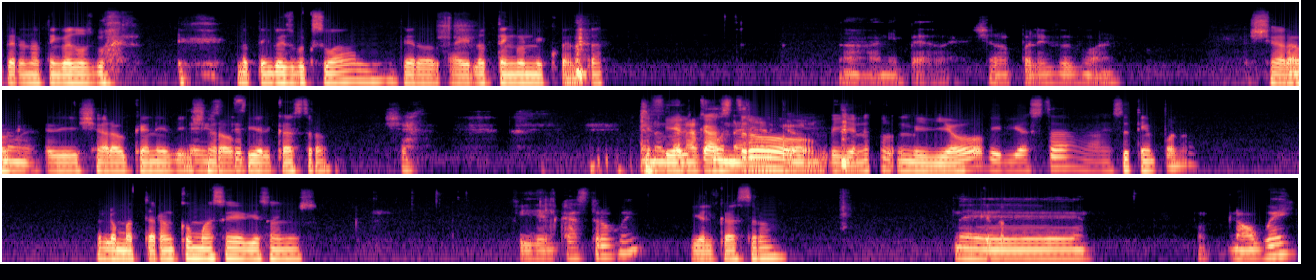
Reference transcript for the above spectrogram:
pero no tengo Xbox One no tengo Xbox One pero ahí lo tengo en mi cuenta ah ni pedo shout out para Xbox One Shout out Kennedy, shout out Kennedy, shout out este Fidel Castro. Que Fidel Castro vivió, vivió, hasta ese tiempo, ¿no? Lo mataron como hace 10 años. ¿Fidel Castro, güey? ¿Fidel Castro? Eh... No, güey.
